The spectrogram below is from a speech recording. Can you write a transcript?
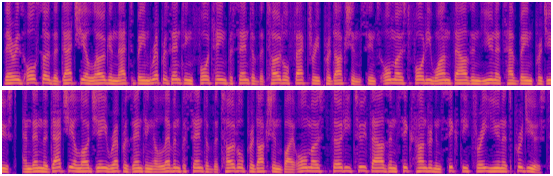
There is also the Dacia Logan that's been representing 14% of the total factory production since almost 41,000 units have been produced, and then the Dacia Lodgy representing 11% of the total production by almost 32,663 units produced.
